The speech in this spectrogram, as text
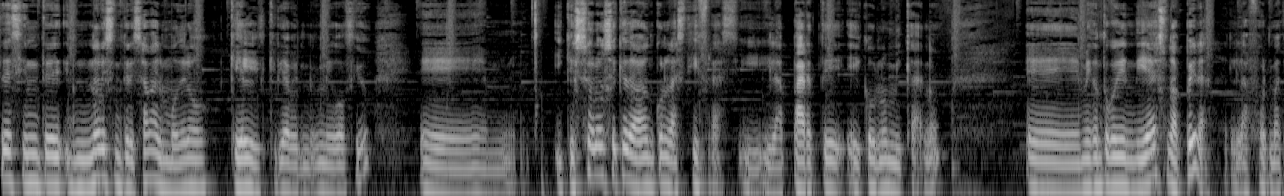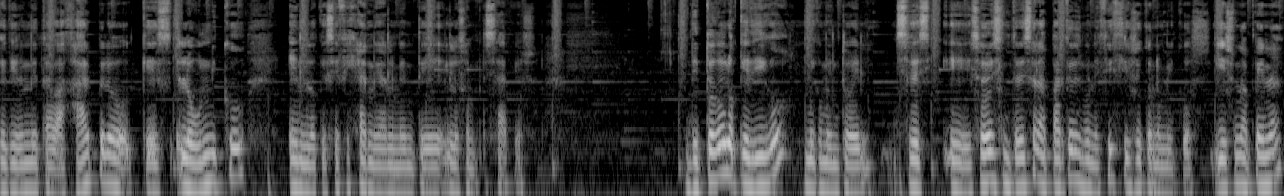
no les interesaba el modelo que él quería vender el negocio eh, y que solo se quedaban con las cifras y, la parte económica, ¿no? Eh, me contó que hoy en día es una pena la forma que tienen de trabajar, pero que es lo único en lo que se fijan realmente los empresarios. De todo lo que digo, me comentó él, eh, solo les interesa la parte de los beneficios económicos. Y es una pena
